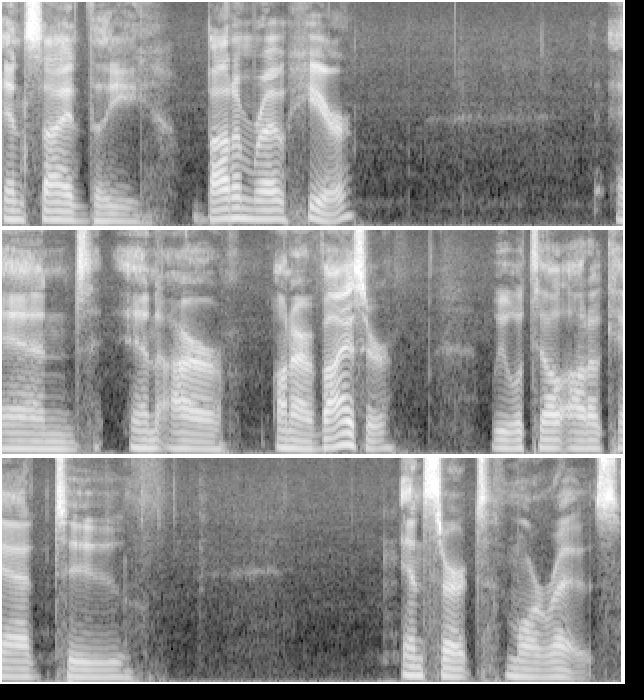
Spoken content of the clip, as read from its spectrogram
inside the bottom row here and in our on our visor we will tell AutoCAD to insert more rows.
